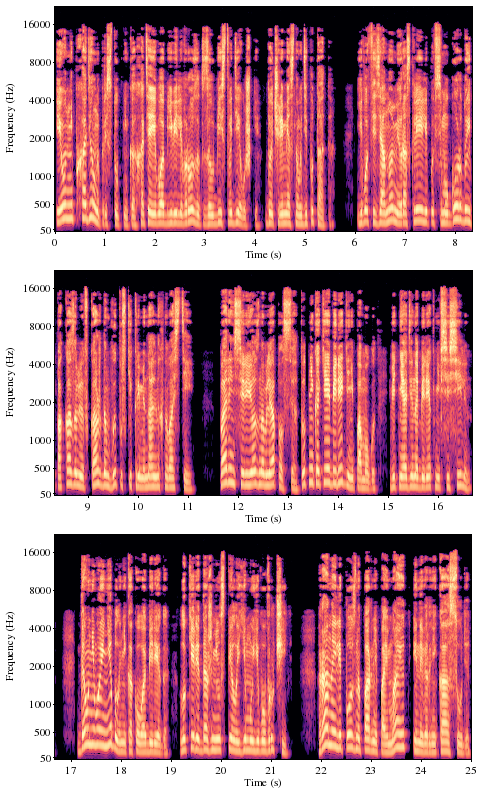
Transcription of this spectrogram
И он не походил на преступника, хотя его объявили в розыск за убийство девушки, дочери местного депутата. Его физиономию расклеили по всему городу и показывали в каждом выпуске криминальных новостей. Парень серьезно вляпался, тут никакие обереги не помогут, ведь ни один оберег не всесилен. Да у него и не было никакого оберега, Лукерия даже не успела ему его вручить. Рано или поздно парня поймают и наверняка осудят.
